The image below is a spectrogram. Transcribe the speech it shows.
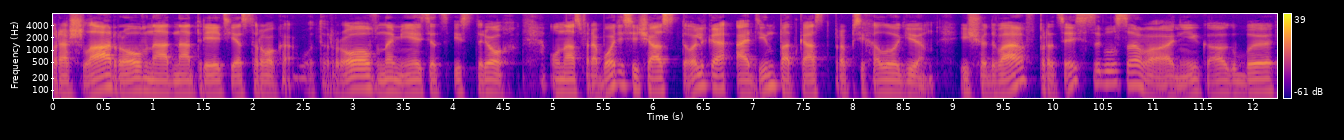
Прошла ровно одна третья срока. Вот ровно месяц из трех. У нас в работе сейчас только один подкаст про психологию. Еще два в процессе согласований, как бы...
